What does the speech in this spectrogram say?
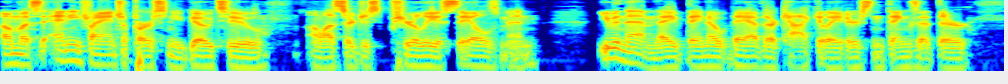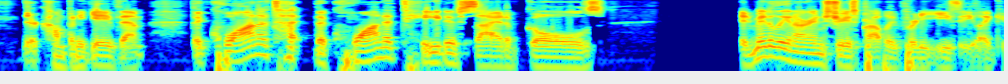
Almost any financial person you go to, unless they're just purely a salesman, even them, they they know they have their calculators and things that their their company gave them. The quantita- the quantitative side of goals, admittedly, in our industry, is probably pretty easy. Like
